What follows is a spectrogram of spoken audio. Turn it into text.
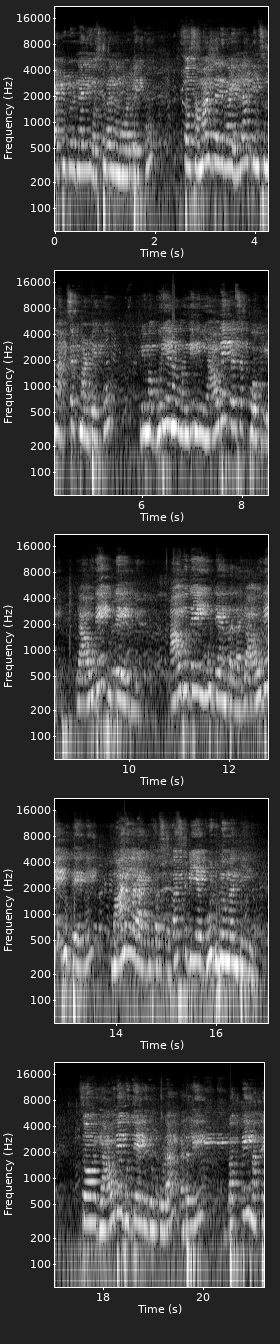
ಆಟಿಟ್ಯೂಡ್ನಲ್ಲಿ ವಸ್ತುಗಳನ್ನ ನೋಡಬೇಕು. ಸೊ ಸಮಾಜದಲ್ಲಿರುವ ಎಲ್ಲಾ ಥಿಂಗ್ಸ್ ಅಕ್ಸೆಪ್ಟ್ ಮಾಡಬೇಕು. ನಿಮ್ಮ ಗುರಿಯನ್ನು ಹೊಂದಿ ನೀವು ಯಾವುದೇ ಕೆಲಸಕ್ಕೆ ಹೋಗ್ಲಿ, ಯಾವುದೇ ಹುದ್ದೆ ಇರಲಿ, ಆ ಹುದ್ದೆ, ಈ ಹುದ್ದೆ ಅಂತಲ್ಲ, ಯಾವುದೇ ಹುದ್ದೆಯಲ್ಲಿ ಮಾನವರಾಗಿ first first be a good human being so ಯಾವುದೇ ಹುದ್ದೆಯಲ್ಲಿದ್ರು ಕೂಡ ಅದರಲ್ಲಿ ಭಕ್ತಿ ಮತ್ತೆ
